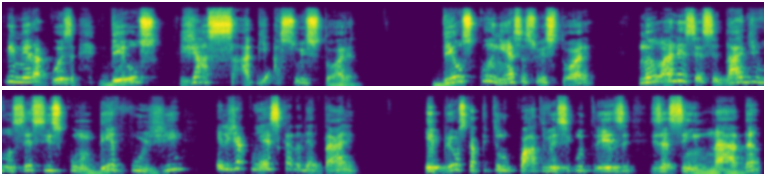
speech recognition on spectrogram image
Primeira coisa, Deus já sabe a sua história. Deus conhece a sua história. Não há necessidade de você se esconder, fugir. Ele já conhece cada detalhe. Hebreus capítulo 4, versículo 13 diz assim: Nada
